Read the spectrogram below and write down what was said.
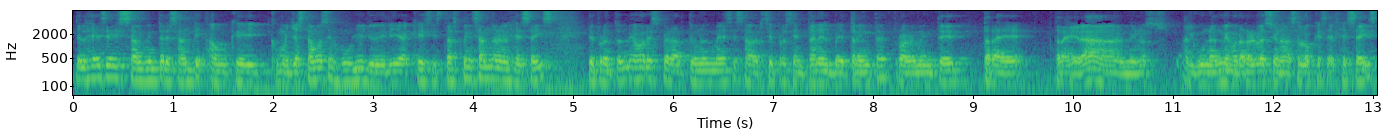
del G6 es algo interesante, aunque como ya estamos en julio, yo diría que si estás pensando en el G6, de pronto es mejor esperarte unos meses a ver si presentan el B30, probablemente trae, traerá al menos algunas mejoras relacionadas a lo que es el G6.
